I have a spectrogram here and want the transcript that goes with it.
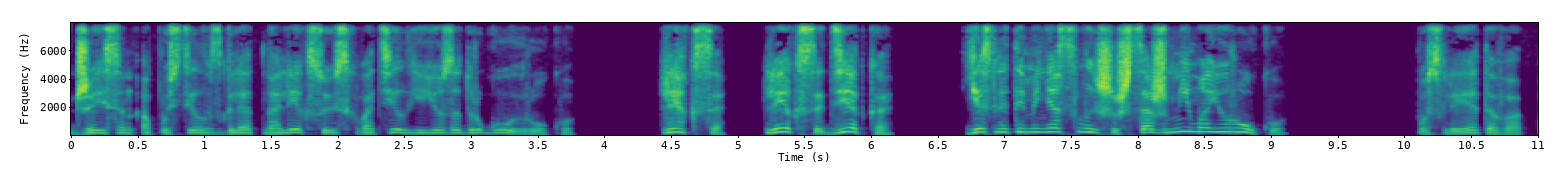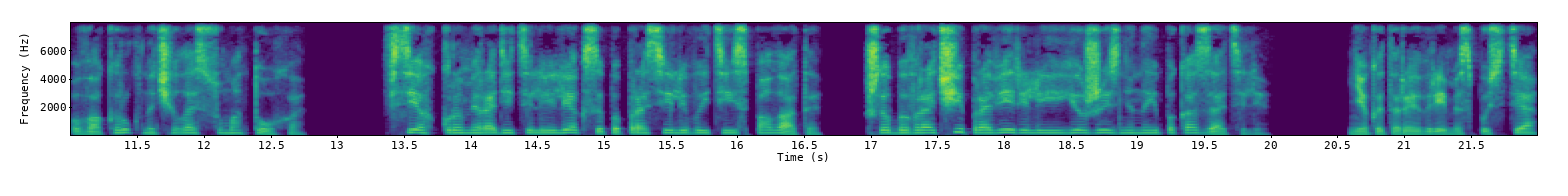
Джейсон опустил взгляд на Лексу и схватил ее за другую руку. «Лекса, Лекса, детка, если ты меня слышишь, сожми мою руку!» После этого вокруг началась суматоха. Всех, кроме родителей Лексы, попросили выйти из палаты, чтобы врачи проверили ее жизненные показатели. Некоторое время спустя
